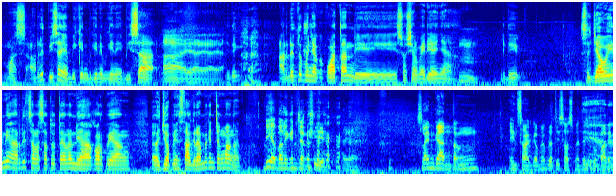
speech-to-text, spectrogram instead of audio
Mas Ardit bisa ya bikin begini-begini bisa Ah iya iya iya. jadi Ardit tuh punya kekuatan di sosial medianya Hmm. jadi sejauh ini Ardit salah satu talent di Hakorp yang eh, job Instagramnya kenceng banget Dia paling kenceng. Iya. Selain ganteng, Instagramnya berarti sosmednya juga Iya, paling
